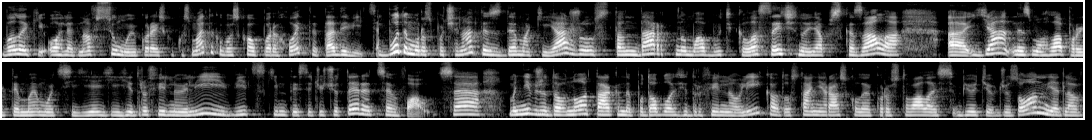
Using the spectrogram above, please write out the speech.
великий огляд на всю мою корейську косметику, обов'язково переходьте та дивіться. Будемо розпочинати з демакіяжу. Стандартно, мабуть, класично, я б сказала. Я не змогла пройти мимо цієї гідрофільної олії від Skin 1004. Це вау. Це мені вже давно так не подобалась гідрофільна олійка. От останній раз, коли я користувалась Beauty of Juzon, я для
